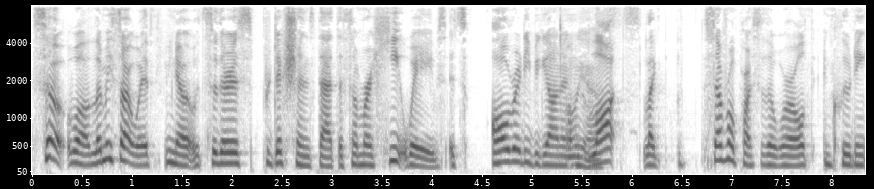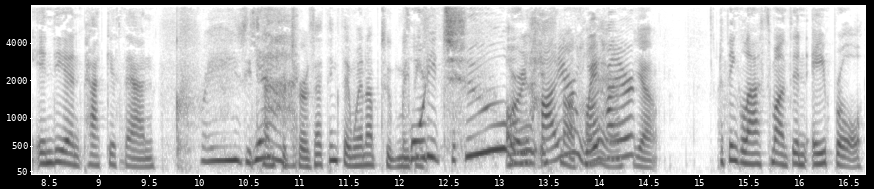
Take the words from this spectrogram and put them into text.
so, well, let me start with you know. So there's predictions that the summer heat waves. It's already begun in Oh, yes. lots, like several parts of the world, including India and Pakistan. Crazy Yeah. temperatures. I think they went up to maybe 42 or Oh, if higher, way higher. Yeah. I think last month in April,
